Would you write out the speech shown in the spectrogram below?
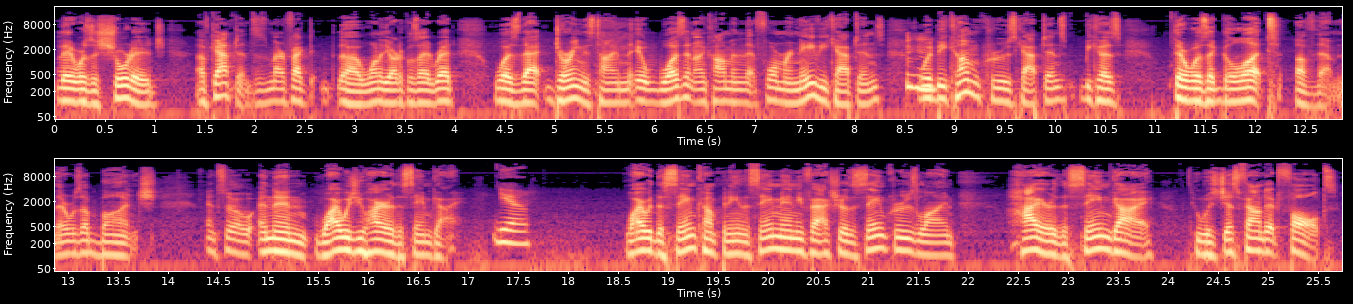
there was a shortage of captains. As a matter of fact, uh, one of the articles I had read was that during this time, it wasn't uncommon that former Navy captains Mhm. would become cruise captains because there was a glut of them. There was a bunch. And so, and then why would you hire the same guy? Yeah. Why would the same company, the same manufacturer, the same cruise line hire the same guy who was just found at fault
